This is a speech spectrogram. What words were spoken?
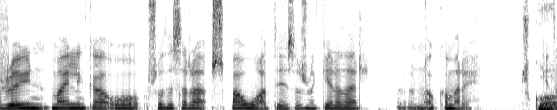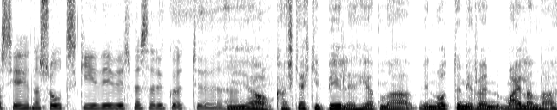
raunmælinga og svo þessara spáa til þess að gera þær uh, nákvæmari? Sko, geta sé hérna sótskíði yfir þessari götu eða... Já, kannski ekki bílið hérna við notum í raun mælana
